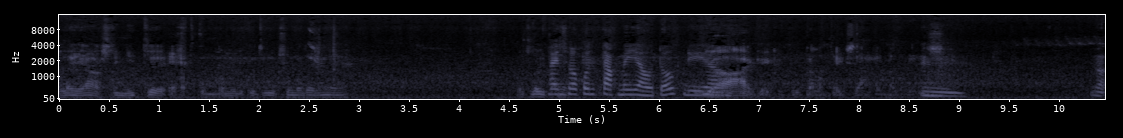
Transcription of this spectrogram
Alleen ja, als die niet eh, echt komt, dan moet ik natuurlijk zo meteen. eh leuk. Hij heeft wel contact met jou, toch? Die, eh, Ja, ik, ik, ik kan het deze dagen wel weer. mm. Ja.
